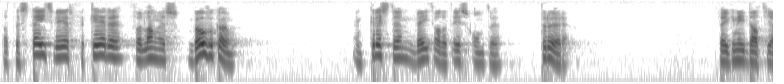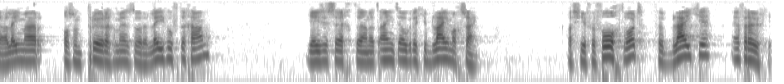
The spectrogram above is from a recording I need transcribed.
Dat er steeds weer verkeerde verlangens bovenkomen. Een christen weet wat het is om te treuren. Dat betekent niet dat je alleen maar als een treurige mens door het leven hoeft te gaan. Jezus zegt aan het eind ook dat je blij mag zijn. Als je vervolgd wordt, verblijd je en verheug je.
